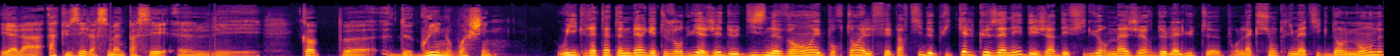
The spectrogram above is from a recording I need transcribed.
et elle a accusé la semaine passée les COP de greenwashing. Oui, Greta Thunberg est aujourd'hui âgée de 19 ans et pourtant elle fait partie depuis quelques années déjà des figures majeures de la lutte pour l'action climatique dans le monde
